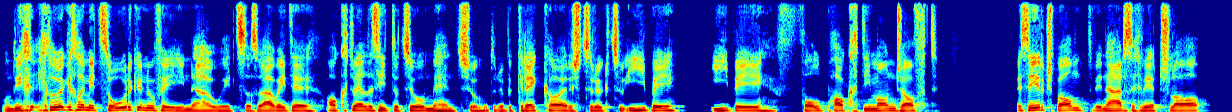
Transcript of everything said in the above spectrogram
Und ich, ich schaue ein bisschen mit Sorgen auf ihn auch jetzt. Also auch in der aktuellen Situation, wir haben schon darüber geredet, er ist zurück zu IB. IB, vollpackte Mannschaft. Ich bin sehr gespannt, wie er sich wird schlagen.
